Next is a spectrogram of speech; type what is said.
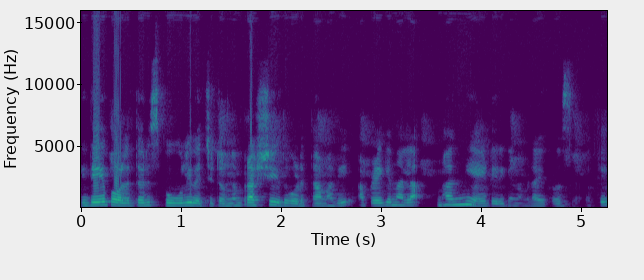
ഇതേപോലത്തെ ഒരു സ്പൂലി വെച്ചിട്ടൊന്ന് ബ്രഷ് ചെയ്ത് കൊടുത്താൽ മതി. അപ്പോഴേക്കും നല്ല ഭംഗിയായിട്ടിരിക്കും നമ്മുടെ ഐബ്രോസ്. ഓക്കെ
